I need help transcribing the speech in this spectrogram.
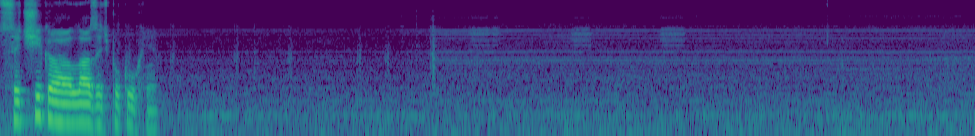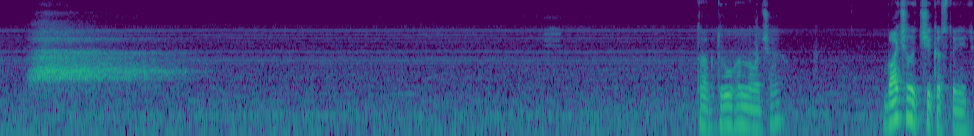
Це Чіка лазить по кухні. Так, друга ночі. Бачили, Чіка стоїть.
